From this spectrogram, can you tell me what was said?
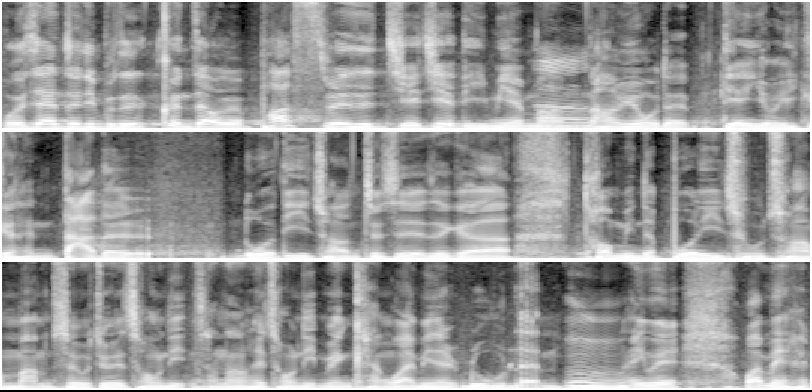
我现在最近不是困在我的 Passphrase 结界里面吗？嗯、然后因为我的店有一个很大的落地窗，就是这个透明的玻璃橱窗嘛，所以我就会从里常常会从里面看外面的路人。嗯，因为外面很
